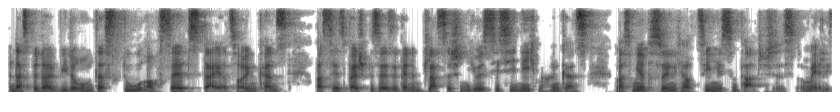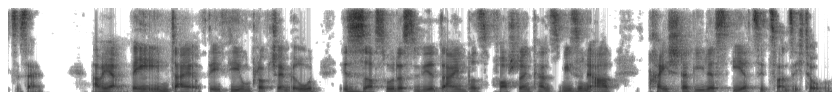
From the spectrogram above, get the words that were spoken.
Und das bedeutet wiederum, dass du auch selbst DAI erzeugen kannst, was du jetzt beispielsweise bei einem klassischen USDC nicht machen kannst. Was mir persönlich auch ziemlich sympathisch ist, um ehrlich zu sein. Aber ja, wenn eben DAI auf der Ethereum Blockchain beruht, ist es auch so, dass du dir DAI im Prinzip vorstellen kannst, wie so eine Art preisstabiles ERC20 Token.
